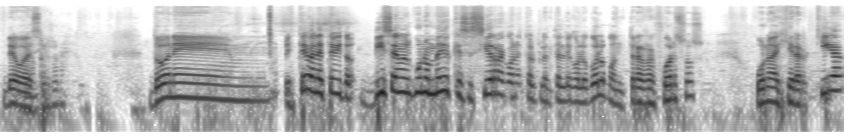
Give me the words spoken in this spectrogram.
Debo decir. Don eh, Esteban Estevito, dicen algunos medios que se cierra con esto el plantel de Colo Colo con tres refuerzos, uno de jerarquía,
